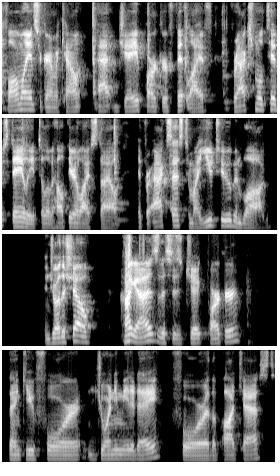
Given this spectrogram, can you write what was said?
follow my Instagram account at jparkerfitlife for actionable tips daily to live a healthier lifestyle and for access to my YouTube and blog. Enjoy the show. Hi, guys. This is Jake Parker. Thank you for joining me today for the podcast.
